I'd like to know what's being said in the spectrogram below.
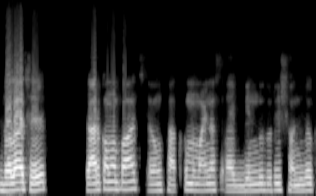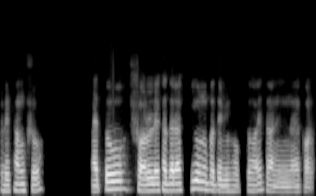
বলা আছে, চার কমা পাঁচ এবং সাত কমা মাইনাস এক বিন্দু দুটির সংযোজক রেখাংশ এত সরলরেখা দ্বারা কি অনুপাতে বিভক্ত হয় তা নির্ণয় করো।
